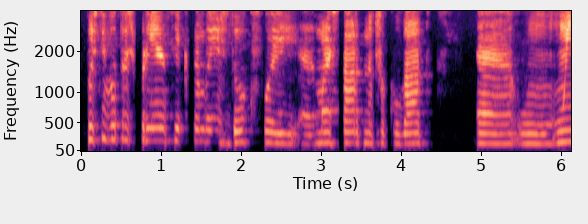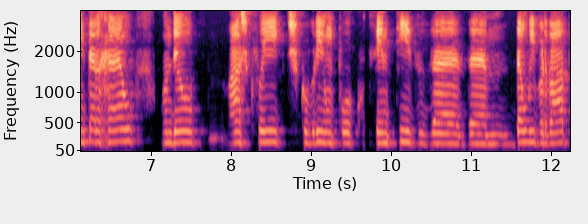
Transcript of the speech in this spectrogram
Depois tive outra experiência que também ajudou, que foi mais tarde na faculdade, uh, um, um interrail, onde eu acho que foi aí que descobri um pouco o sentido da, da, da liberdade,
